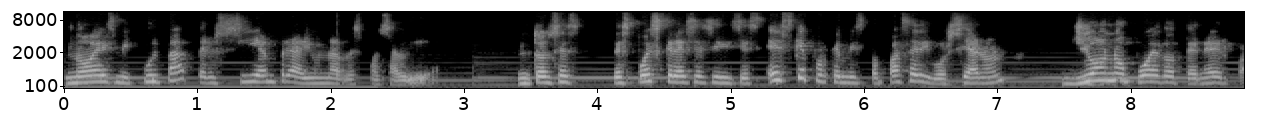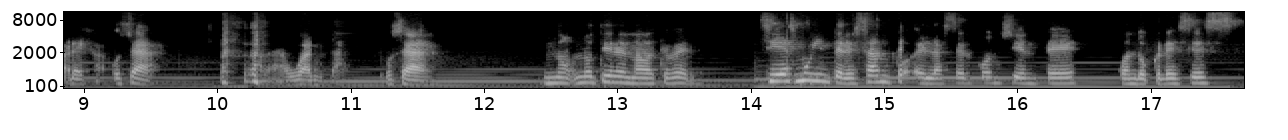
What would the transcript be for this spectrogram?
No es mi culpa, pero siempre hay una responsabilidad. Entonces, después creces y dices, es que porque mis papás se divorciaron, yo no puedo tener pareja. O sea, aguanta. O sea, no, no tiene nada que ver. Sí es muy interesante el hacer consciente cuando creces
